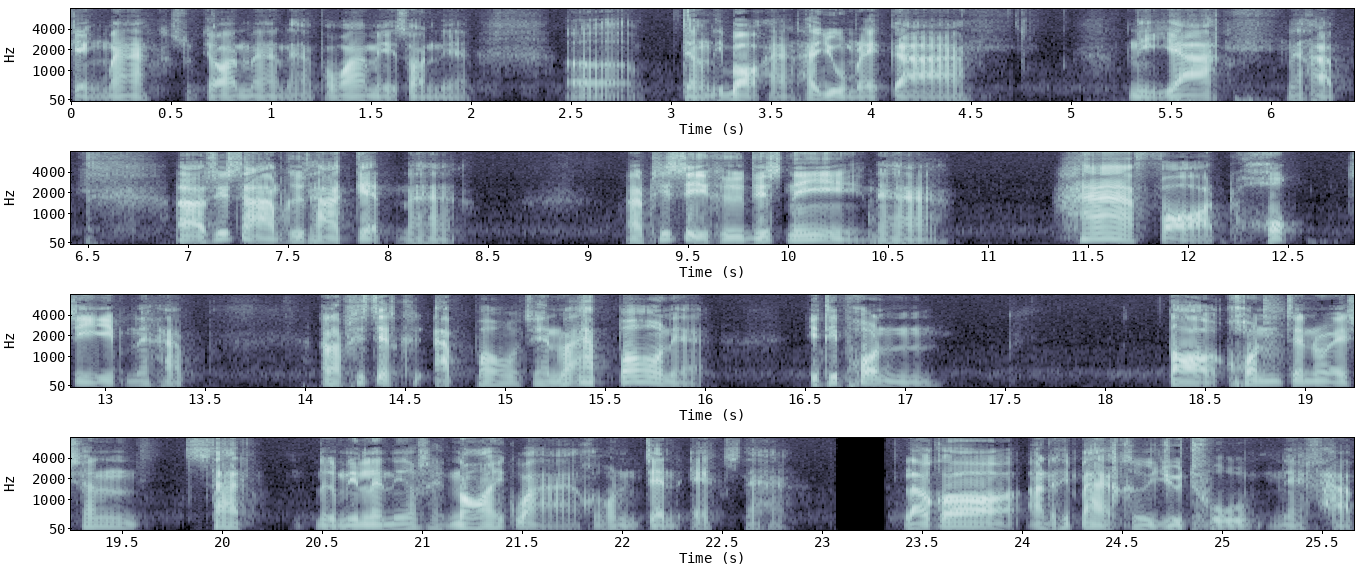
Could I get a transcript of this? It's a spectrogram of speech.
เก่งมากสุดยอดมากนะครับเพราะว่า Amazon เนี่ยเอ่ออย่างที่บอกฮะถ้าอยู่อเมริกาหนียากนะครับอันดับที่ 3 คือ Target นะฮะอันดับที่ 4 คือ Disney นะฮะ5 Ford 6 Jeep นะครับอันดับที่ 7 คือ Apple จะเห็นว่า Apple เนี่ยอิทธิพลต่อคน Generation Z หรือ Millennial น้อยกว่าคน Gen X นะฮะ แล้วก็อันดับที่ 8 คือ YouTube นะครับ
